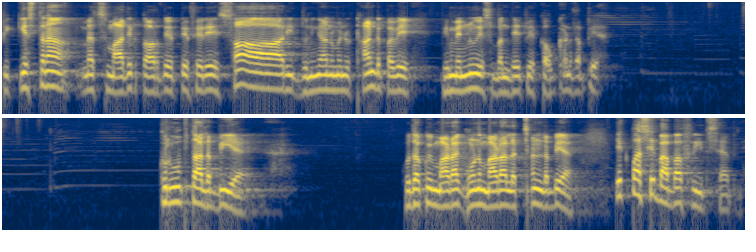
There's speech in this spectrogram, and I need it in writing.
ਵੀ ਕਿਸ ਤਰ੍ਹਾਂ ਮੈਂ ਸਮਾਜਿਕ ਤੌਰ ਦੇ ਉੱਤੇ ਫਿਰ ਇਹ ਸਾਰੀ ਦੁਨੀਆ ਨੂੰ ਮੈਨੂੰ ਠੰਡ ਪਵੇ ਵੀ ਮੈਨੂੰ ਇਸ ਬੰਦੇ 'ਚ ਇੱਕ ਔਗਣ ਲੱਭਿਆ। ਕਰੂਪਤਾ ਲੱਭੀ ਹੈ। ਉਹਦਾ ਕੋਈ ਮਾੜਾ ਗੁਣ, ਮਾੜਾ ਲੱਛਣ ਲੱਭਿਆ। ਇੱਕ ਪਾਸੇ ਬਾਬਾ ਫਰੀਦ ਸਾਹਿਬ ਨੇ।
